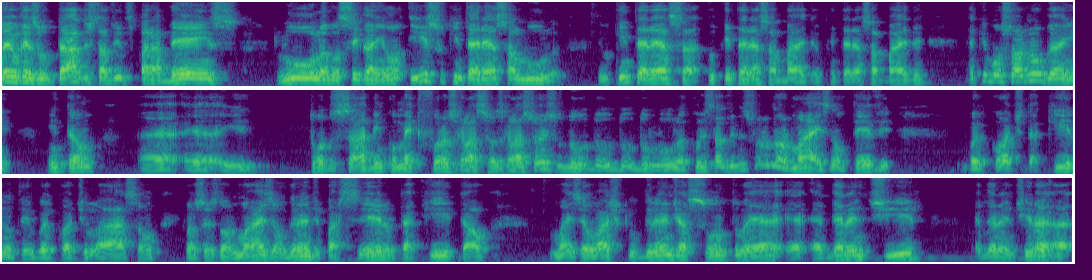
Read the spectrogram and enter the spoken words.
É o resultado, Estados Unidos, parabéns, Lula, você ganhou. Isso que interessa a Lula. E o que interessa, o que interessa a Biden? O que interessa a Biden é que Bolsonaro não ganhe. Então, é, é, todos sabem como é que foram as relações. As relações do, do, do, do Lula com os Estados Unidos foram normais, não teve boicote daqui, não teve boicote lá, são relações normais, é um grande parceiro, está aqui e tal, mas eu acho que o grande assunto é, é, é garantir é garantir a, a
